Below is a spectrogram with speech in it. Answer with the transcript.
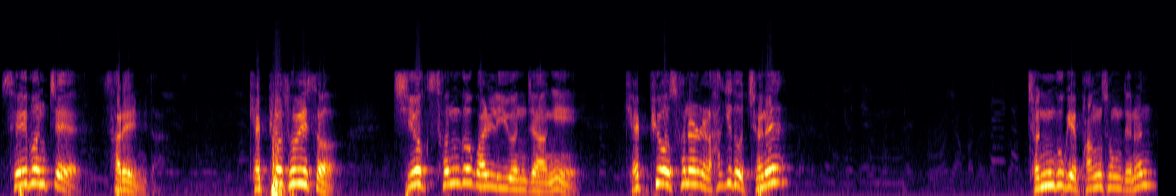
세 번째 사례입니다. 개표소에서 지역 선거관리위원장이 개표 선언을 하기도 전에 전국에 방송되는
